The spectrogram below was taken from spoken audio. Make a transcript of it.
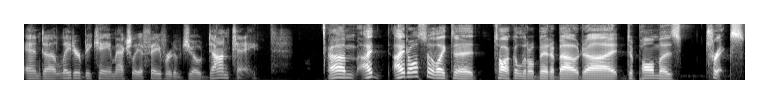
and uh, later became actually a favorite of Joe Dante. Um, I'd I'd also like to talk a little bit about uh, De Palma's tricks,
